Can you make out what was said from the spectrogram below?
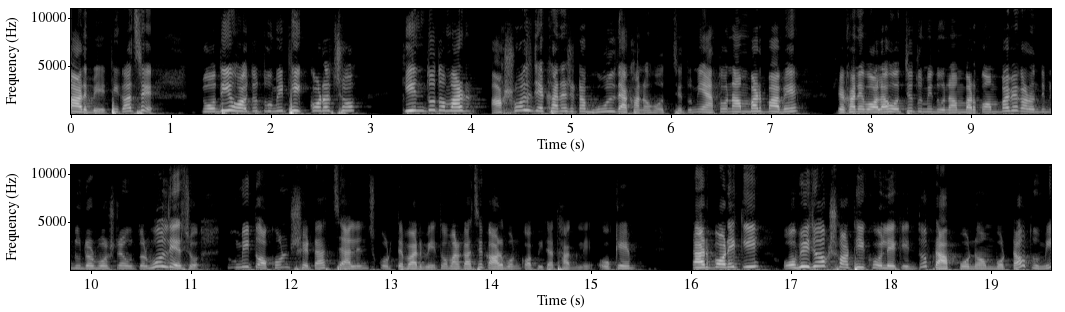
পারবে, ঠিক আছে? যদি হয়তো তুমি ঠিক করেছ কিন্তু তোমার আসল যেখানে সেটা ভুল দেখানো হচ্ছে। তুমি এত নাম্বার পাবে, সেখানে বলা হচ্ছে তুমি দু নাম্বার কম পাবে, কারণ তুমি দুটোর প্রশ্নের উত্তর ভুল দিয়েছ। তুমি তখন সেটা চ্যালেঞ্জ করতে পারবে, তোমার কাছে কার্বন কপিটা থাকলে ওকে তারপরে কি? অভিযোগ সঠিক হলে কিন্তু প্রাপ্য নম্বরটাও তুমি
